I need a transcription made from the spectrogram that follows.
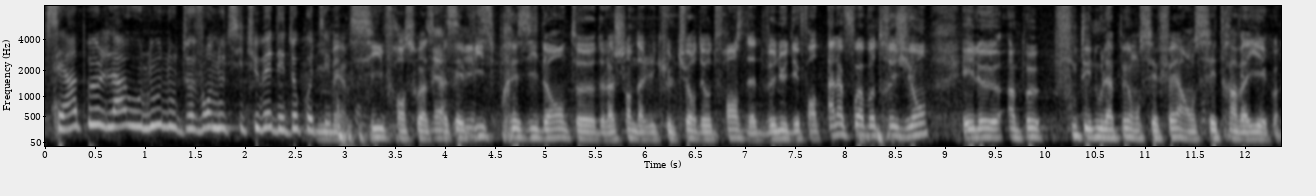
C'est un peu là où nous, nous devons nous situer des deux côtés. Merci Françoise Merci. Crété, vice-présidente de la Chambre d'agriculture des Hauts-de-France, d'être venue défendre à la fois votre région et le un peu foutez-nous la paix, on sait faire, on sait travailler. Quoi.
